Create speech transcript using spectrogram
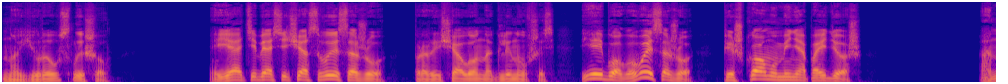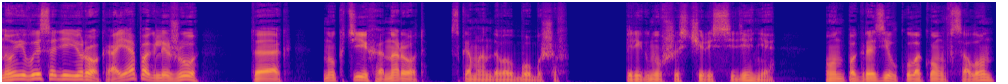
но Юра услышал. «Я тебя сейчас высажу!» — прорычал он, оглянувшись. «Ей-богу, высажу! Пешком у меня пойдешь!» «А ну и высади, Юрок, а я погляжу...» «Так, ну-ка тихо, народ!» — скомандовал Бобышев. Перегнувшись через сиденье, он погрозил кулаком в салон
